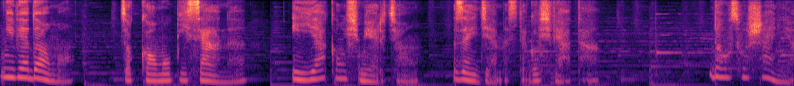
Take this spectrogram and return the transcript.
Nie wiadomo, co komu pisane i jaką śmiercią zejdziemy z tego świata. Do usłyszenia.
